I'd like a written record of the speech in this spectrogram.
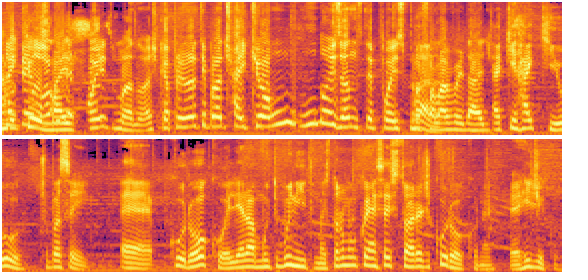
veio Haikyuu, mas Depois, mano. Acho que a primeira temporada de Haikyuu é um, um dois anos depois, pra Mano, falar a verdade. É que Haikyuu, tipo assim, é, Kuroko, ele era muito bonito, mas todo mundo conhece a história de Kuroko, né? É ridículo.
